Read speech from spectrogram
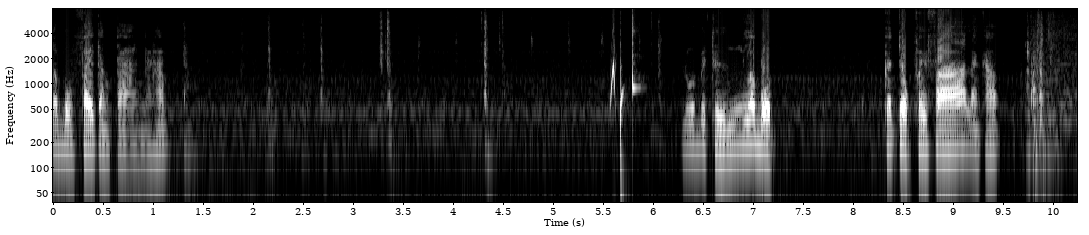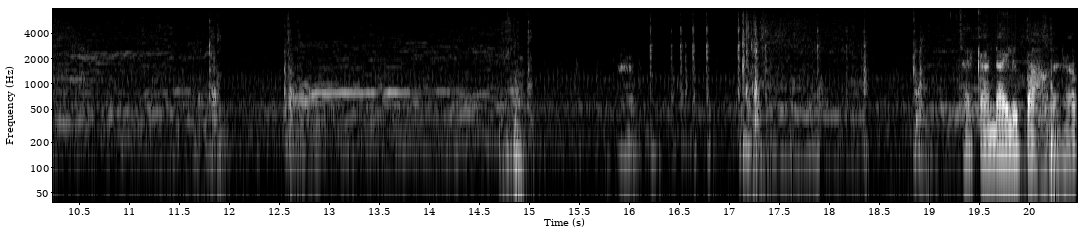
ระบบไฟต่างๆนะครับรวมไปถึงระบบกระจกไฟฟ้านะครับ การได้หรือเปล่านะครับ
